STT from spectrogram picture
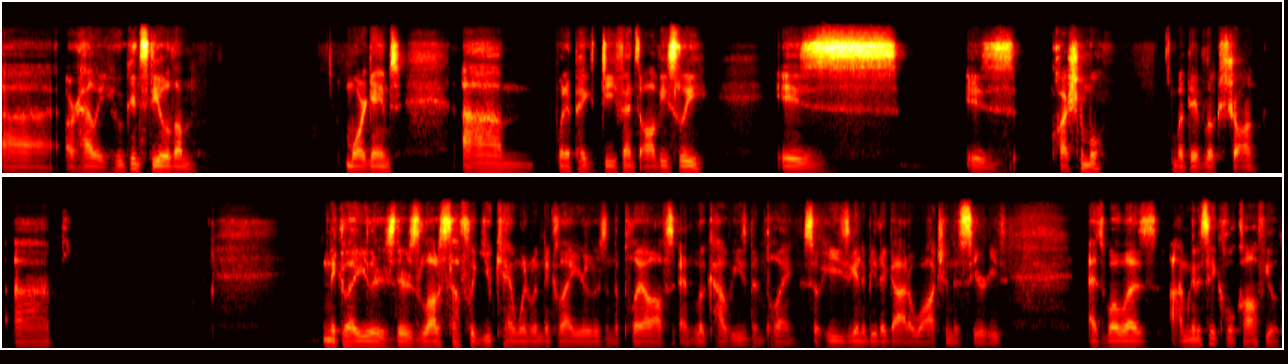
uh, or Helly? Who can steal them? More games. Um, Winnipeg's defense obviously is is questionable, but they've looked strong. Uh, Nikolai Ehlers, there's a lot of stuff like you can't win with Nikolai Ehlers in the playoffs, and look how he's been playing. So he's going to be the guy to watch in this series, as well as I'm going to say Cole Caufield,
